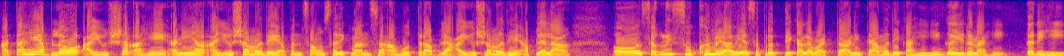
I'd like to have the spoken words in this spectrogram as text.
आता हे आपलं आयुष्य आहे आणि या आयुष्यामध्ये आपण सांसारिक माणसं आहोत तर आपल्या आयुष्यामध्ये आपल्याला सगळी सुख मिळावी असं प्रत्येकाला वाटतं आणि त्यामध्ये काहीही गैर नाही. तरीही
